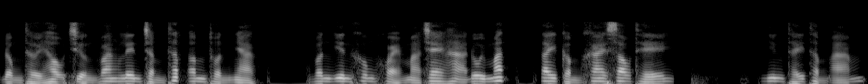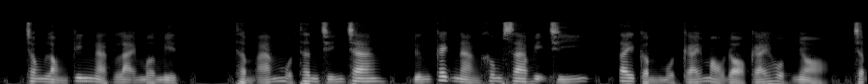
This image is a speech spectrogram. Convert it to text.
đồng thời hậu trường vang lên trầm thấp âm thuần nhạc. Vân Yên không khỏe mà che hạ đôi mắt, tay cầm khai sau thế. Nhưng thấy thẩm ám, trong lòng kinh ngạc lại mờ mịt. Thẩm ám một thân chính trang, đứng cách nàng không xa vị trí, tay cầm một cái màu đỏ cái hộp nhỏ, chậm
